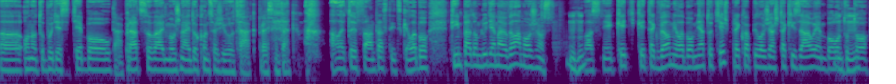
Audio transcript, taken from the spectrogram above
uh, ono to bude s tebou tak. pracovať možno aj do konca života. Tak, presne tak. Ale to je fantastické, lebo tým pádom ľudia majú veľa možností. Mm-hmm. Vlastne, keď, keď tak veľmi, lebo mňa to tiež prekvapilo, že až taký záujem bolo mm-hmm. toto.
